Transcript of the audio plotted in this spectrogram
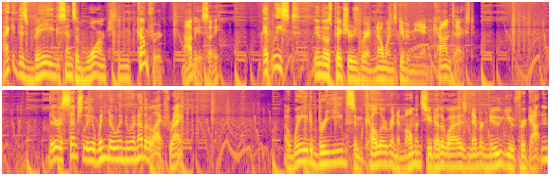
I get this vague sense of warmth and comfort, obviously. At least in those pictures where no one's given me any context. They're essentially a window into another life, right? A way to breathe some color into moments you'd otherwise never knew you'd forgotten.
